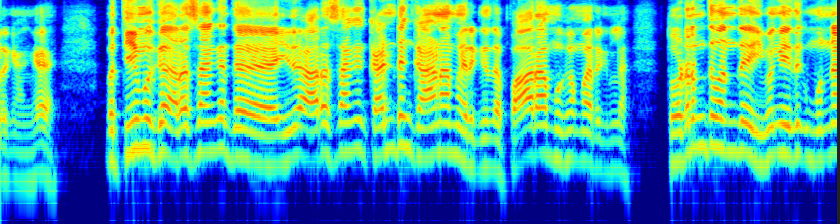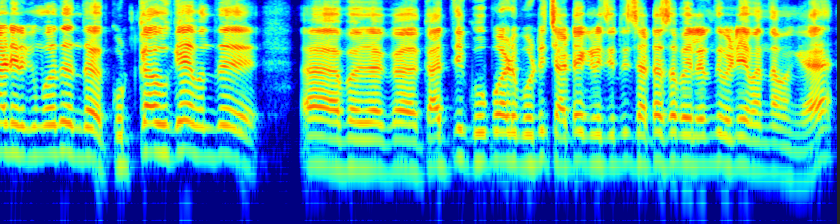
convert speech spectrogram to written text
இருக்காங்க. இப்போ திமுக அரசாங்கம் இந்த இது அரசாங்கம் கண்டும் காணாமல் இருக்குது இந்த பாராமுகமாக இருக்குல்ல. தொடர்ந்து வந்து இவங்க இதுக்கு முன்னாடி இருக்கும்போது இந்த குட்காவுக்கே வந்து கத்தி கூப்பாடு போட்டு சட்டை கிழிச்சிட்டு சட்டசபையிலேருந்து வெளியே வந்தவங்க.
